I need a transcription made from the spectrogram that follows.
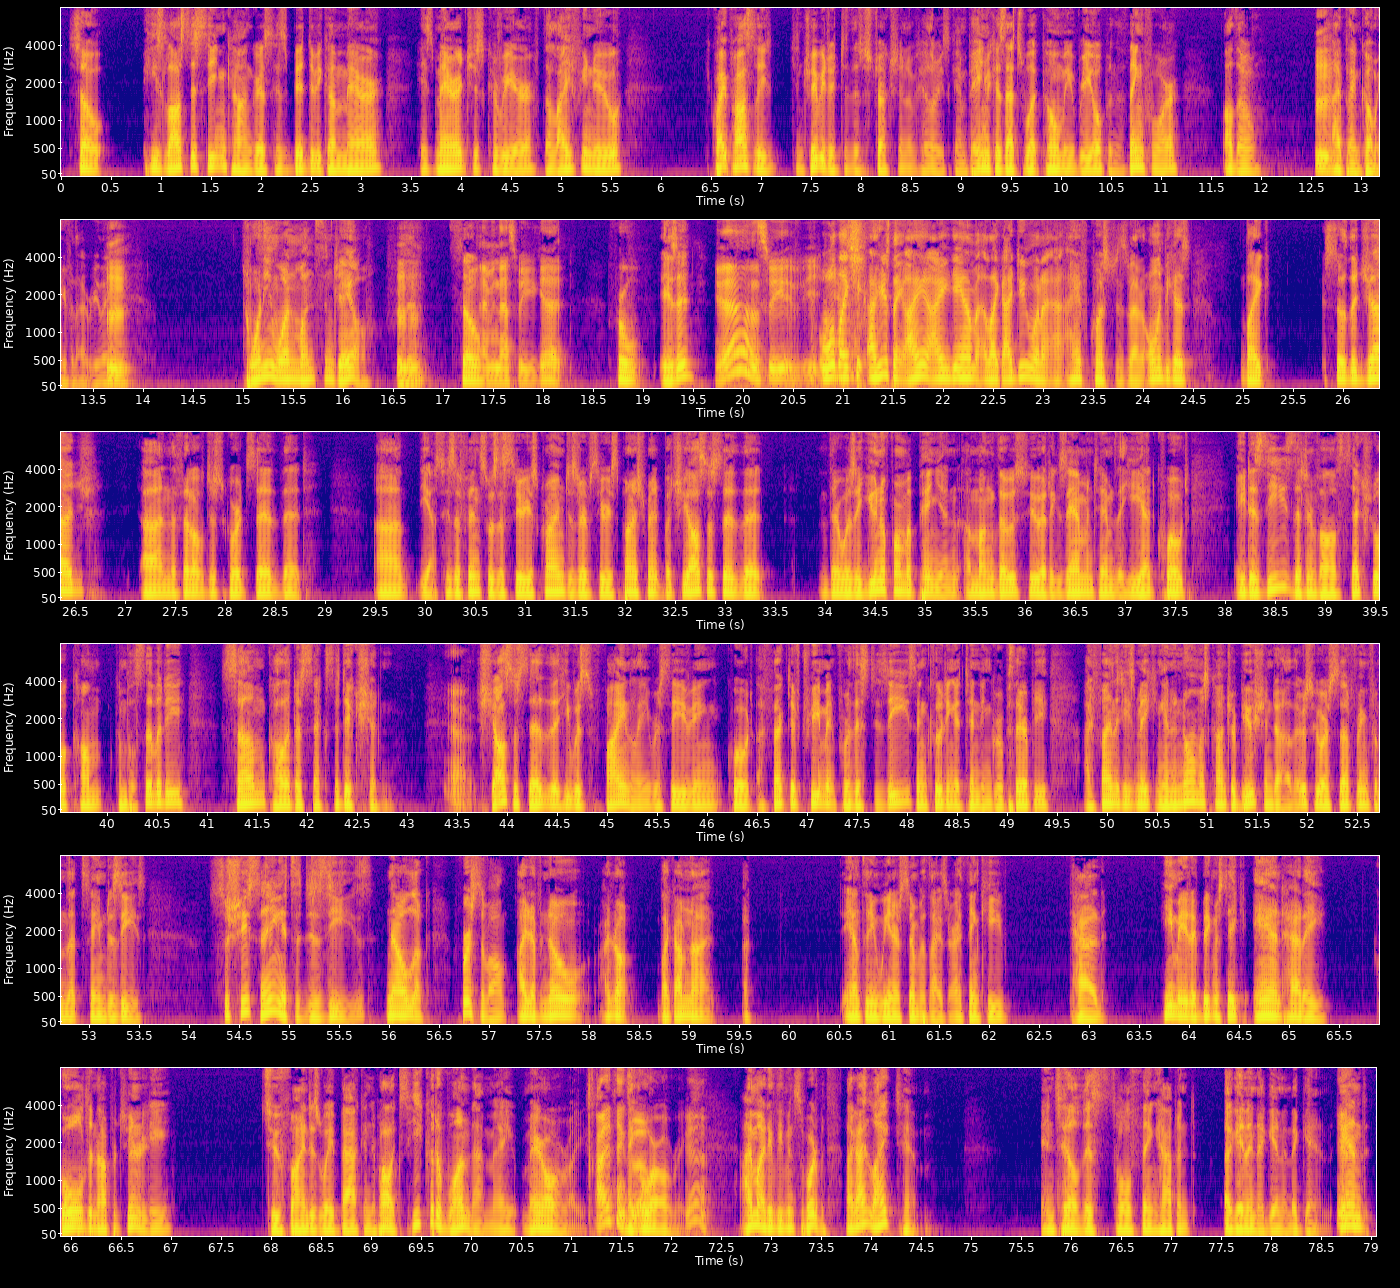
So he's lost his seat in Congress, his bid to become mayor, his marriage, his career, the life he knew. Quite possibly contributed to the destruction of Hillary's campaign because that's what Comey reopened the thing for. Although I blame Comey for that, really. Mm. 21 months in jail for that. So I mean, that's what you get. for is it? Yeah, that's what you, well, like uh, here's the thing. I I am like I do want to. I have questions about it only because, like, so the judge uh, in the federal district court said that uh, yes, his offense was a serious crime, deserved serious punishment. But she also said that there was a uniform opinion among those who had examined him that he had quote a disease that involves sexual com- compulsivity. Some call it a sex addiction. Yeah. She also said that he was finally receiving, quote, effective treatment for this disease, including attending group therapy. I find that he's making an enormous contribution to others who are suffering from that same disease. So she's saying it's a disease. Now, look, first of all, I have no, I don't, like, I'm not Anthony Weiner sympathizer. I think he had, he made a big mistake and had a golden opportunity to find his way back into politics. He could have won that may, mayoral race. I think so. mayoral race. Yeah. I might have even supported him. Like I liked him until this whole thing happened again and again and again. And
